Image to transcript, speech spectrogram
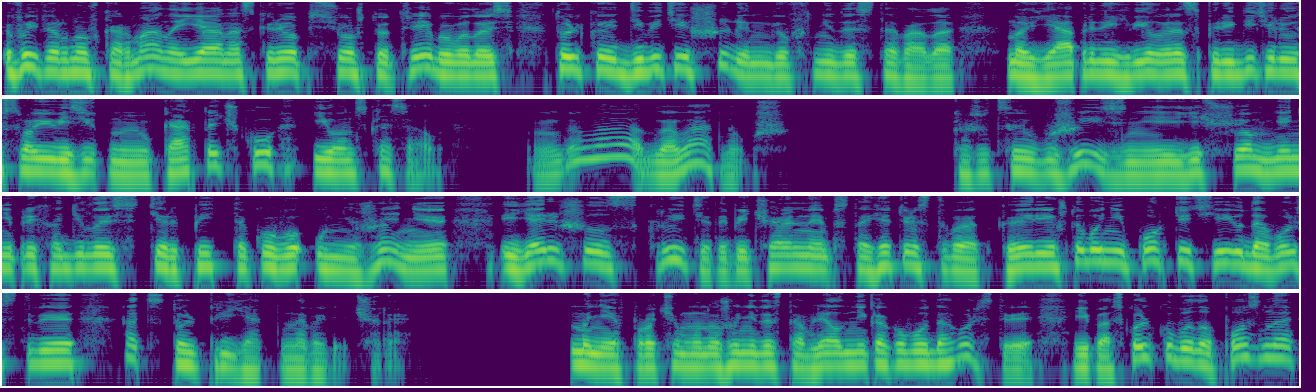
Вывернув карманы, я наскреб все, что требовалось, только девяти шиллингов не доставало, но я предъявил распорядителю свою визитную карточку, и он сказал, «Да ладно, ладно уж». Кажется, в жизни еще мне не приходилось терпеть такого унижения, и я решил скрыть это печальное обстоятельство от Кэрри, чтобы не портить ей удовольствие от столь приятного вечера. Мне, впрочем, он уже не доставлял никакого удовольствия, и поскольку было поздно,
